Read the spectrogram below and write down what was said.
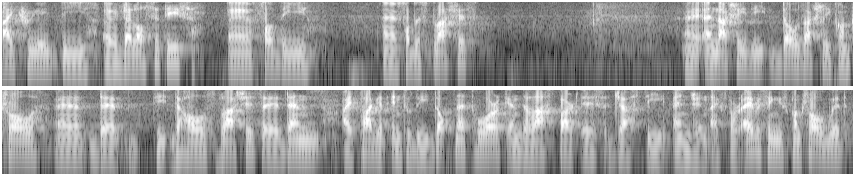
I create the uh, velocities uh, for the uh, for the splashes. Uh, and actually, the, those actually control uh, the, the, the whole splashes. Uh, then I plug it into the DOP network, and the last part is just the engine export. Everything is controlled with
